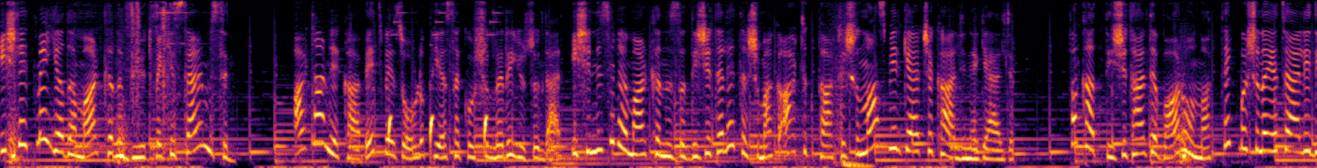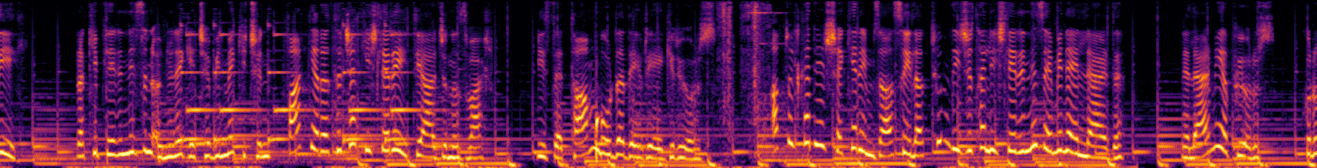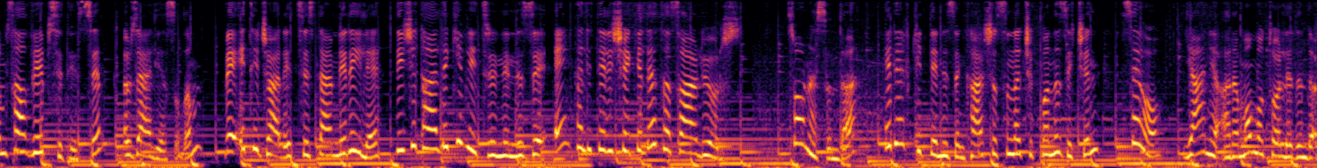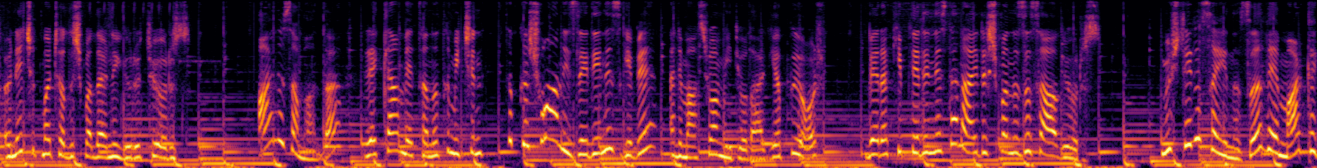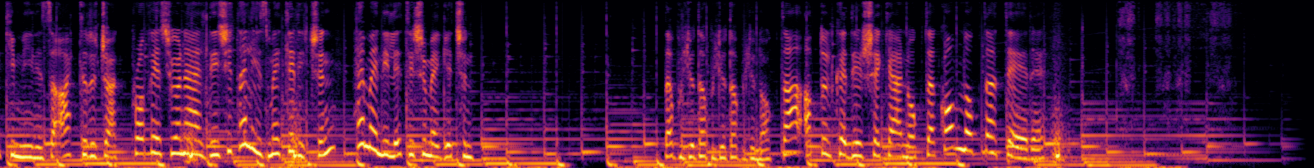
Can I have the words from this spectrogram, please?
İşletme ya da markanı büyütmek ister misin? Artan rekabet ve zorlu piyasa koşulları yüzünden işinizi ve markanızı dijitale taşımak artık tartışılmaz bir gerçek haline geldi. Fakat dijitalde var olmak tek başına yeterli değil. Rakiplerinizin önüne geçebilmek için fark yaratacak işlere ihtiyacınız var. Biz de tam burada devreye giriyoruz. Abdülkadir Şeker imzasıyla tüm dijital işleriniz emin ellerde. Neler mi yapıyoruz? Kurumsal web sitesi, özel yazılım ve e-ticaret sistemleriyle dijitaldeki vitrininizi en kaliteli şekilde tasarlıyoruz. Sonrasında hedef kitlenizin karşısına çıkmanız için SEO yani arama motorlarında öne çıkma çalışmalarını yürütüyoruz. Aynı zamanda reklam ve tanıtım için tıpkı şu an izlediğiniz gibi animasyon videolar yapıyor ve rakiplerinizden ayrışmanızı sağlıyoruz. Müşteri sayınızı ve marka kimliğinizi arttıracak profesyonel dijital hizmetler için hemen iletişime geçin. www.abdülkadirşeker.com.tr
